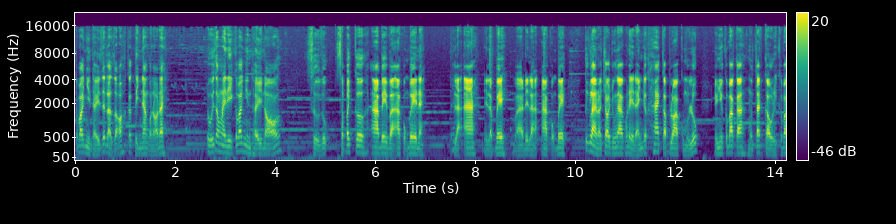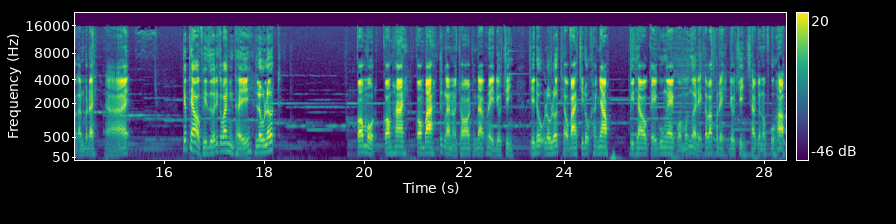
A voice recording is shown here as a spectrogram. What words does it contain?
Các bác nhìn thấy rất là rõ các tính năng của nó đây. Đối với dòng này thì các bác nhìn thấy nó sử dụng speaker AB và A cộng B này. Đây là A, đây là B và đây là A cộng B. Tức là nó cho chúng ta có thể đánh được hai cặp loa cùng một lúc. Nếu như các bác à, muốn tắt cầu thì các bác ấn vào đây. Đấy. Tiếp theo ở phía dưới thì các bác nhìn thấy low alert. Com 1, com 2, com 3 tức là nó cho chúng ta có thể điều chỉnh chế độ low alert theo ba chế độ khác nhau tùy theo cái gu nghe của mỗi người để các bác có thể điều chỉnh sao cho nó phù hợp.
